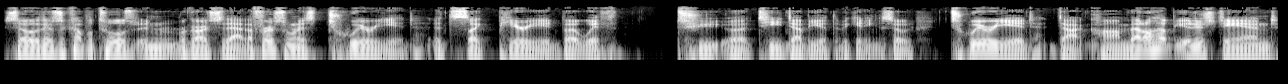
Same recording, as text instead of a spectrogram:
So there's a couple tools in regards to that. The first one is Tweriod. It's like period, but with t, uh, TW at the beginning. So Tweriod.com. That'll help you understand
